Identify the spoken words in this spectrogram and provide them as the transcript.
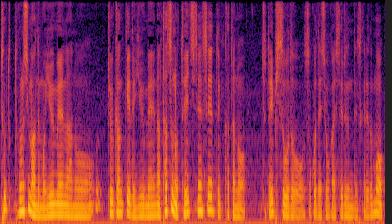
徳之島でも有名なあの教育関係で有名な辰野定一先生という方のちょっとエピソードをそこで紹介してるんですけれども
